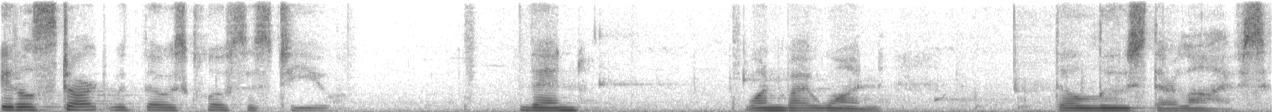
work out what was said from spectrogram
It'll start with those closest to you. Then, one by one, they'll lose their lives.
